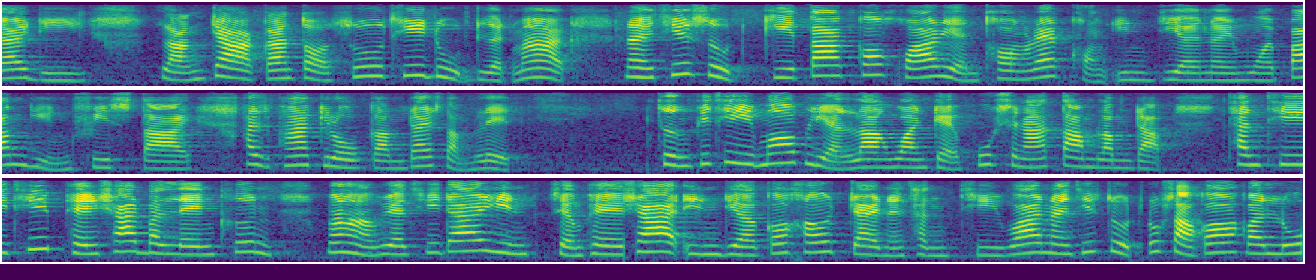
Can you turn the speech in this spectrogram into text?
ได้ดี หลังจากการต่อสู้ที่ดุเดือดมาก ในที่สุดกีตาร์ก็คว้าเหรียญทองแรกของอินเดียในมวยปั้มหญิงฟรีสไตล์ 55 กิโลกรัมได้สำเร็จ ถึงพิธีมอบเหรียญรางวัลแก่ผู้ชนะตามลำดับ ทันทีที่เพลงชาติบรรเลงขึ้น มหาวิทยาที่ได้ยินเสียงเพลงชาติอินเดียก็เข้าใจในทันทีว่าในที่สุดลูกสาวก็บรรลุ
